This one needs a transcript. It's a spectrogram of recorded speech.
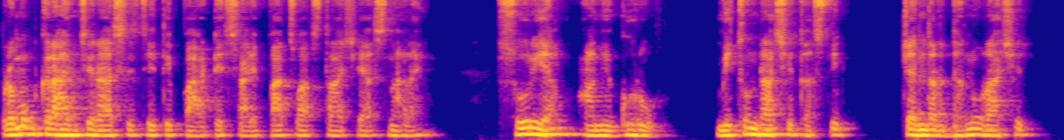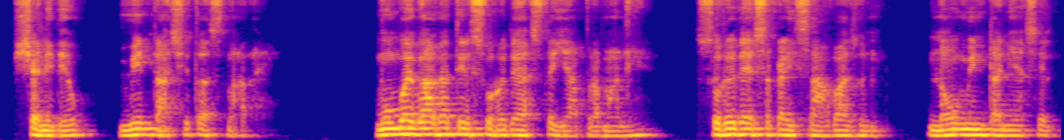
प्रमुख ग्रहांची राशी स्थिती पहाटे साडेपाच वाजता अशी असणार आहे. सूर्य आणि गुरु मिथुन राशीत असतील. चंद्र धनु राशीत शनिदेव मीन राशीत असणार आहे. मुंबई भागातील सूर्योदय असतं याप्रमाणे सूर्योदय सकाळी सहा वाजून नऊ मिनिटांनी असेल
